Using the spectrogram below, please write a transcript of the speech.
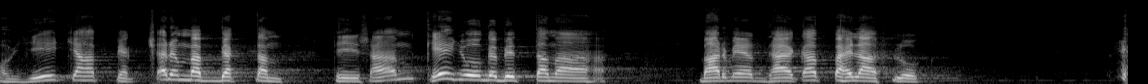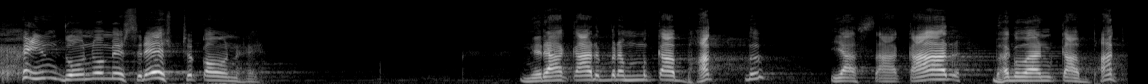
और ये चाप्यक्षरम अव्यक्तम तेषाम के योग वित्तमा बारहवें अध्याय का पहला श्लोक। इन दोनों में श्रेष्ठ कौन है? निराकार ब्रह्म का भक्त या साकार भगवान का भक्त?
